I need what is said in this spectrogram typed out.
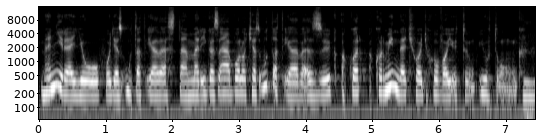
mennyire jó, hogy az utat élveztem, mert igazából, hogyha az utat élvezzük, akkor, akkor mindegy, hogy hova jutunk. jutunk. Mm.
